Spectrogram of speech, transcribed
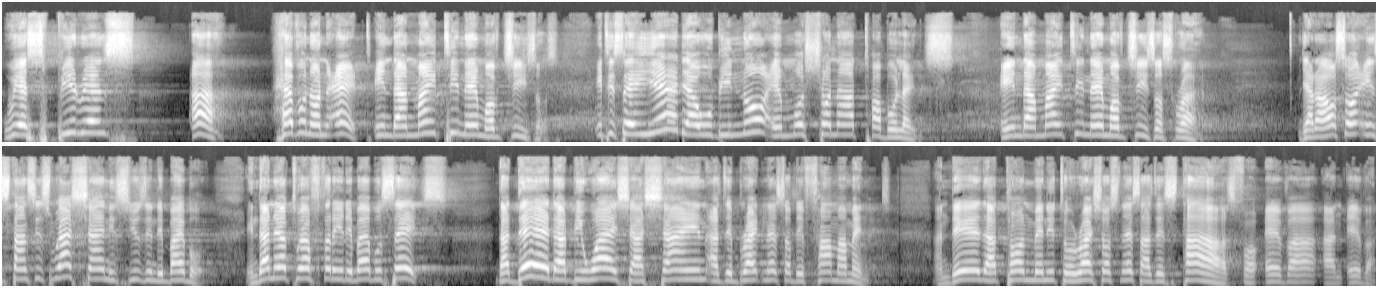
will experience ah, heaven on earth in the mighty name of Jesus. It is a year there will be no emotional turbulence. In the mighty name of Jesus Christ. There are also instances where shine is used in the Bible. In Daniel 12 3, the Bible says, that they that be wise shall shine as the brightness of the firmament, and they that turn many to righteousness as the stars forever and ever.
